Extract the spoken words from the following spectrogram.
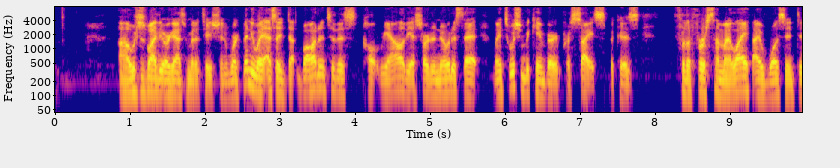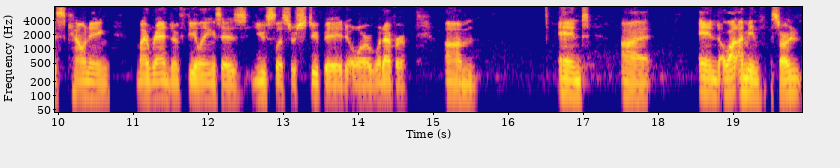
uh, which is why the orgasm meditation worked. But anyway, as I d- bought into this cult reality, I started to notice that my intuition became very precise because for the first time in my life, I wasn't discounting my random feelings as useless or stupid or whatever. Um, and uh, and a lot i mean started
